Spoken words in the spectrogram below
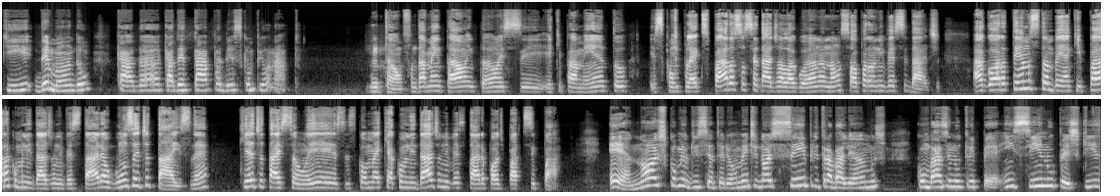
que demandam cada, cada etapa desse campeonato. Então, fundamental, então, esse equipamento, esse complexo para a sociedade alagoana, não só para a universidade. Agora, temos também aqui para a comunidade universitária alguns editais, né? Que editais são esses? Como é que a comunidade universitária pode participar? É, nós, como eu disse anteriormente, nós sempre trabalhamos com base no tripé: ensino, pesquisa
